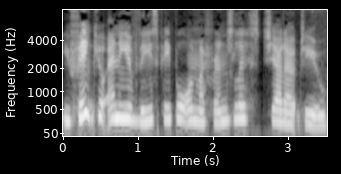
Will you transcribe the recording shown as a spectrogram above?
you think you're any of these people on my friends list? Shout out to you.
